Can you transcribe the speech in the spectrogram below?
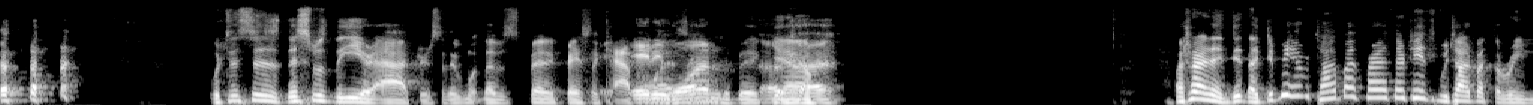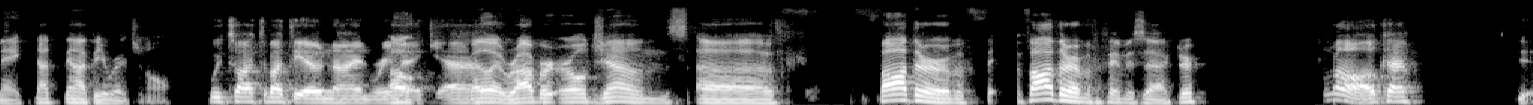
Which this is this was the year after, so they, that was basically capitalizing Eighty on one. The big, Okay. Yeah, I was trying to. Did like did we ever talk about Friday the Thirteenth? We talked about the remake, not not the original. We talked about the 09 remake. By yeah. By the way, Robert Earl Jones, uh, father of a fa- father of a famous actor. Oh, okay. You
